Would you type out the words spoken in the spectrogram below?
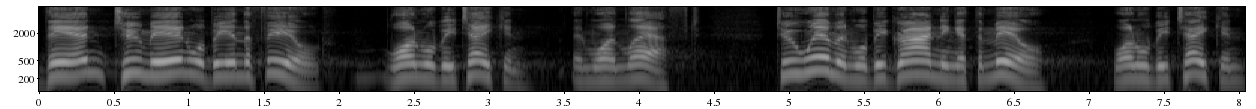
Then two men will be in the field, one will be taken, and one left. Two women will be grinding at the mill, one will be taken,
